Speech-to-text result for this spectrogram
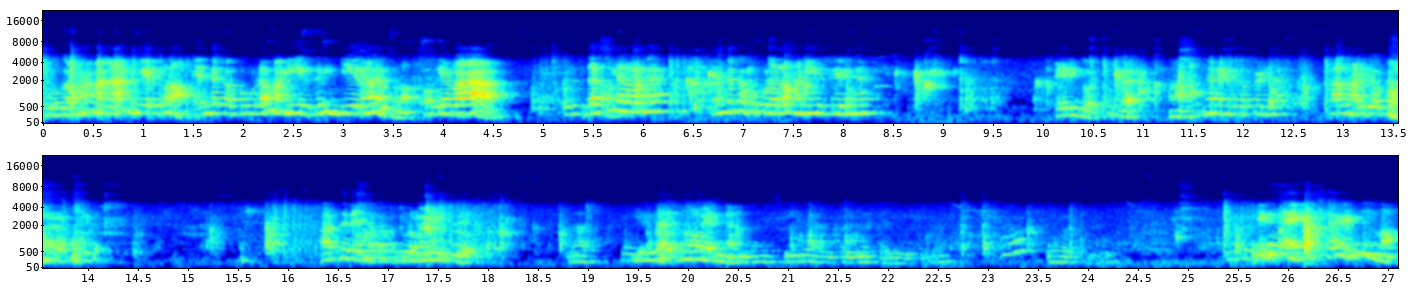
உங்க கவனமெல்லாம் இங்க இருக்கணும் எந்த கப்புக்குள்ள மணி இருக்குன்னு இங்கேயே தான் இருக்கணும். ஓகேவா? தர்ஷனா வாங்க. எந்த கப்புக்குள்ளெல்லாம் மணி இருக்கு எடுங்க. வெரி குட் சூப்பர் ஆ இன்னும் ரெண்டு கப் எடுங்க. கால் மணிக்கு உட்காந்து அடுத்தது எந்த கப்புக்குள்ள மணி இருக்கு? இல்ல இன்னொன்று எடுங்க. எடுங்க எக்ஸ்ட்ரா எடுத்துக்கணும்.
